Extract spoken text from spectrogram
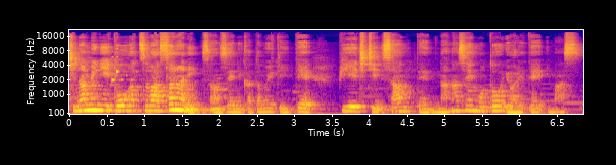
ちなみに頭髪はさらに酸性に傾いていて pH 値3.7前後と言われています。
